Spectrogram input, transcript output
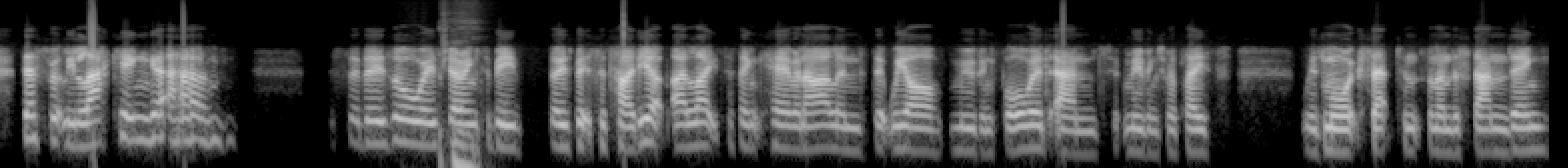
desperately lacking. Um, so there's always going to be those bits to tidy up. I like to think here in Ireland that we are moving forward and moving to a place with more acceptance and understanding,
